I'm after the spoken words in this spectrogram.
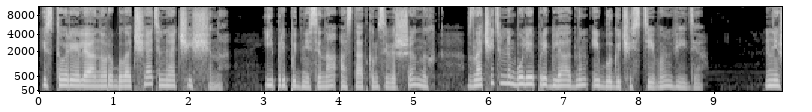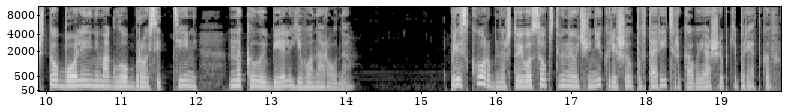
История Леоноры была тщательно очищена и преподнесена остаткам совершенных в значительно более приглядном и благочестивом виде. Ничто более не могло бросить тень на колыбель его народа. Прискорбно, что его собственный ученик решил повторить роковые ошибки предков.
